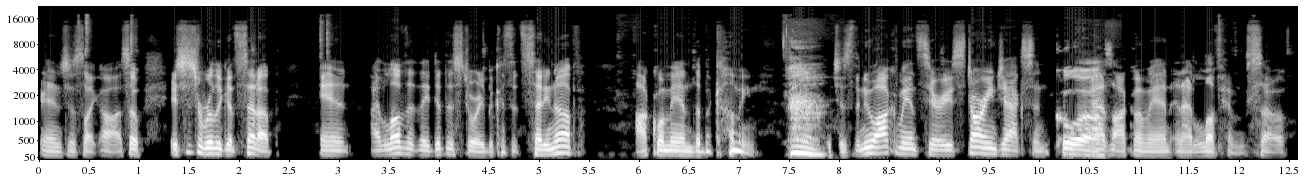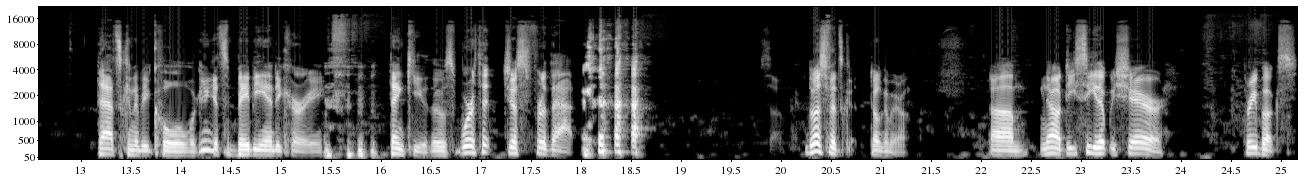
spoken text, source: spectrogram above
and it's just like, oh, so it's just a really good setup, and I love that they did this story because it's setting up Aquaman: The Becoming, which is the new Aquaman series starring Jackson cool. as Aquaman, and I love him. So that's going to be cool. We're going to get some baby Andy Curry. Thank you. It was worth it just for that. So the rest of it's good. Don't get me wrong. Um, now DC that we share, three books.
